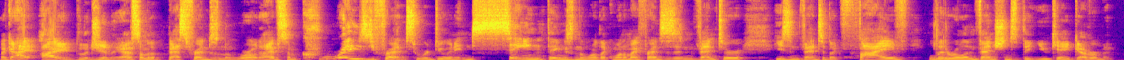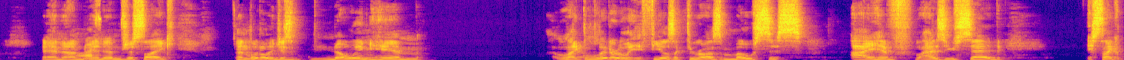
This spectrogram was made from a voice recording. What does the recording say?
like, I, I legitimately I have some of the best friends in the world. I have some crazy friends who are doing insane things in the world. Like, one of my friends is an inventor. He's invented like five literal inventions of the UK government. And, um, and I'm just like, and literally just knowing him like literally it feels like through osmosis i have as you said it's like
